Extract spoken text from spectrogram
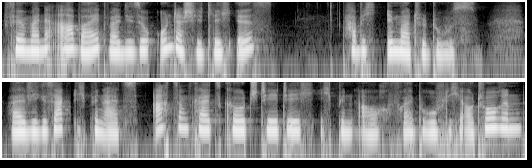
Für meine Arbeit, weil die so unterschiedlich ist, habe ich immer To-Dos. Weil, wie gesagt, ich bin als Achtsamkeitscoach tätig, ich bin auch freiberufliche Autorin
